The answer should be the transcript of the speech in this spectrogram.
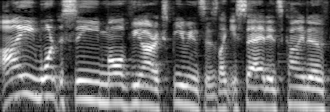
I want to see more VR experiences. Like you said, it's kind of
